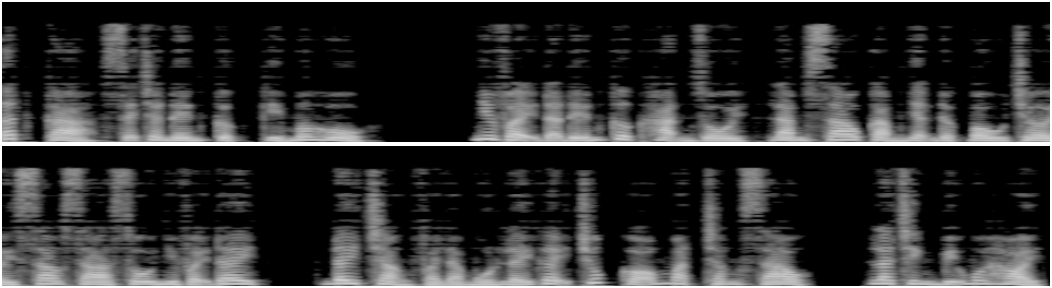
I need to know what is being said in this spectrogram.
tất cả sẽ trở nên cực kỳ mơ hồ. Như vậy đã đến cực hạn rồi, làm sao cảm nhận được bầu trời sao xa xôi như vậy đây? Đây chẳng phải là muốn lấy gậy trúc gõ mặt trăng sao? La Trinh bĩu môi hỏi.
